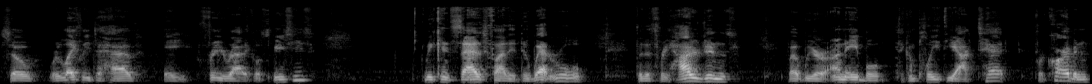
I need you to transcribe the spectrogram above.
so we're likely to have a free radical species. We can satisfy the duet rule for the three hydrogens, but we are unable to complete the octet for carbon,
